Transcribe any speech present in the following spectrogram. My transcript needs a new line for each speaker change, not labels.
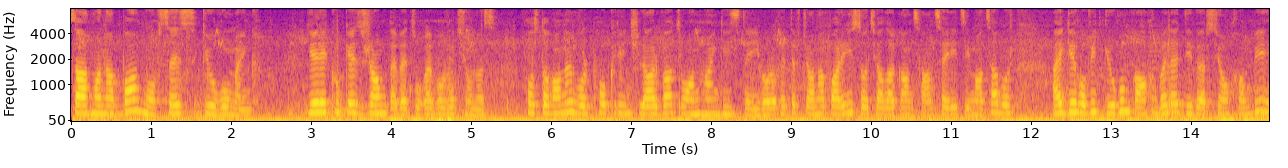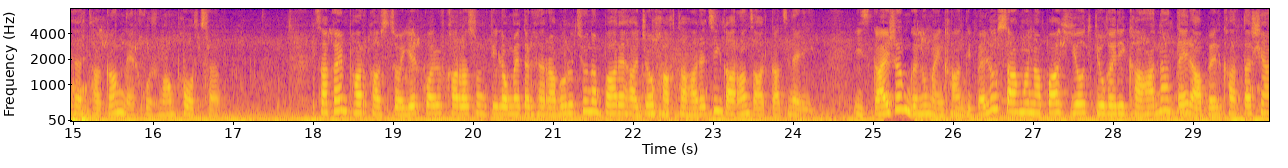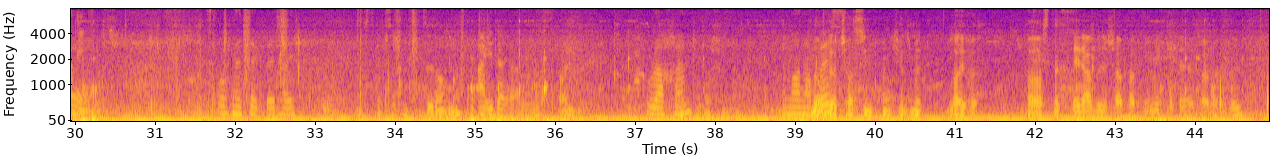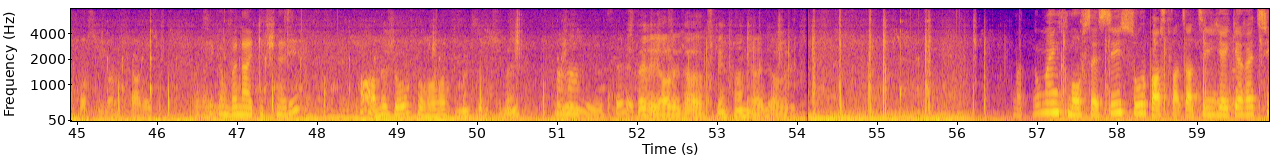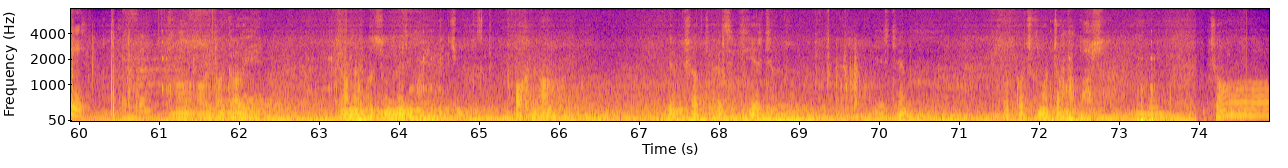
Սահմանապահ Մովսես գյուղում ենք: 3.5 ժամ տևեց ուղևորությունս: Խոստովանեմ, որ փոքր-ինչ լարված ու անհանգիստ էի, որովհետև ճանապարհին սոցիալական ցանցերից իմացա, որ Այգեհովիտ գյուղում կանխվել է դիվերսիոն խմբի հերթական ներխուժման փորձը: Սակայն փառք Աստծո, 240 կմ հեռավորությունը բարեհաջող հաղթահարեցինք առանց արկածների: Իսկ այժմ գնում ենք հանդիպելու սահմանապահ յոթ գյուղերի քահանա տեր Աբել Քարտաշյանին:
Ձեր անունը:
Աիդա է
Այդա
Ուրախ եմ
Նոր վերջացրինք մենք էլ մեր լայվը Հա աստեղ
Տեր Աբելը շաբաթը մեկ բան անում խոսում է քարոզը
Այսինքն բնակիչների
Հա մեր ժողովուրդը հավաքվում ենք զրույց ունենք
Ահա
Ստեղ է արել հա կենթանի է էլի արել
Մտնում ենք Մովսեսի Սուրբ Աստվածածին եկեղեցի:
Արևագալի ժամերգությունների պահն է եւ մի շատ գեղեցիկ երգ եմ ուզում երգեմ որ կոչվում է ճանապարհ Ճանապարհ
